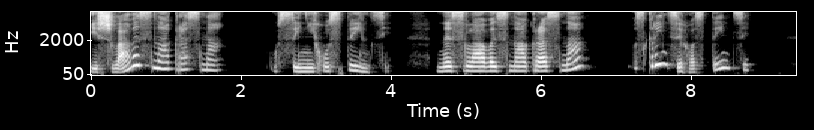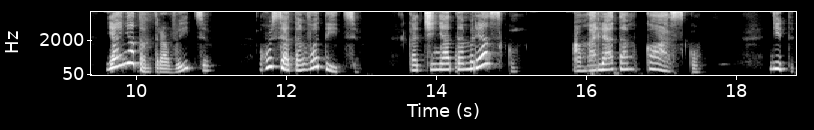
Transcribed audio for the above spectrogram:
Ішла весна красна у синій хустинці, несла весна красна у скринці гостинці, ягнятам травицю, гусятам водицю, каченятам рязку, а малятам казку. Діти,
